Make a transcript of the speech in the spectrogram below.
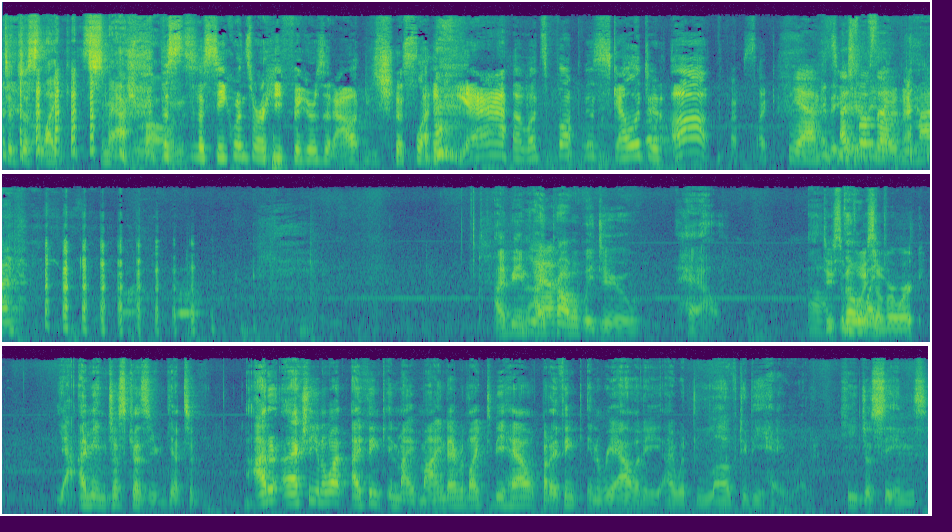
To just like smash The, bones. the sequence where he figures it out and it's just like, yeah, let's fuck this skeleton up. I was like, Yeah, I I suppose that would be mine. I mean, Yeah. I'd probably do Hal. Um, do some though, like, voiceover work. Yeah, I mean, just because you get to. I don't actually. You know what? I think in my mind I would like to be Hal, but I think in reality I would love to be Heywood. He just seems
